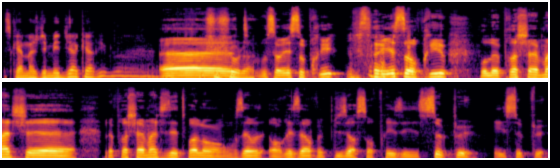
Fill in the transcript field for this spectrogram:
est-ce qu'il y a un match des médias qui arrive là Euh, Je suis chaud, là. Vous seriez surpris, vous seriez surpris pour le prochain match, euh, le prochain match des étoiles, on, réserve- on réserve plusieurs surprises et il se peut, il se peut.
